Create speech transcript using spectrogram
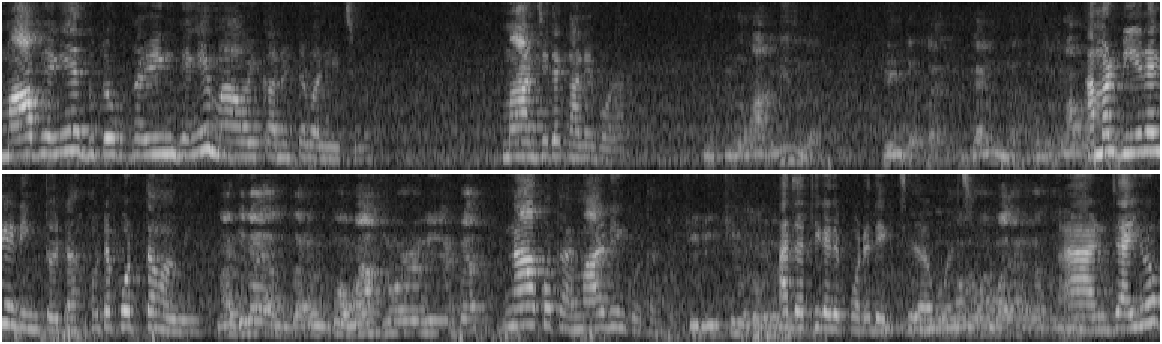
মা ভেঙে দুটো রিং ভেঙে মা ওই কানেরটা বানিয়েছিল। মার যেটা কানে পড়া। আমার বিয়ের আগে রিং তো এটা ওটা পড়তাম আমি। না কোথায়? মার রিং কোথায়? আচ্ছা ঠিক আছে পরে দেখছি যা বলছি। আর যাই হোক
